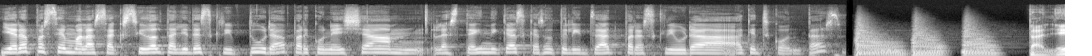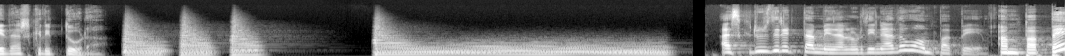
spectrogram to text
I ara passem a la secció del taller d'escriptura per conèixer mm, les tècniques que has utilitzat per escriure aquests contes. Taller d'escriptura. Escrius directament a l'ordinador o en paper? En paper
